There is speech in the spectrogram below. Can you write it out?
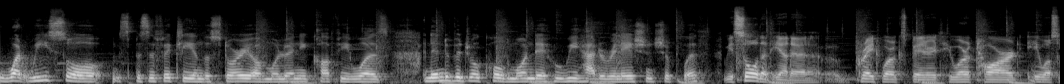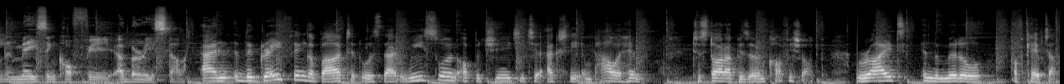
What we saw specifically in the story of Molweni Coffee was an individual called Monde who we had a relationship with. We saw that he had a great work spirit, he worked hard, he was an amazing coffee, a barista. And the great thing about it was that we saw an opportunity to actually empower him to start up his own coffee shop right in the middle of Cape Town.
